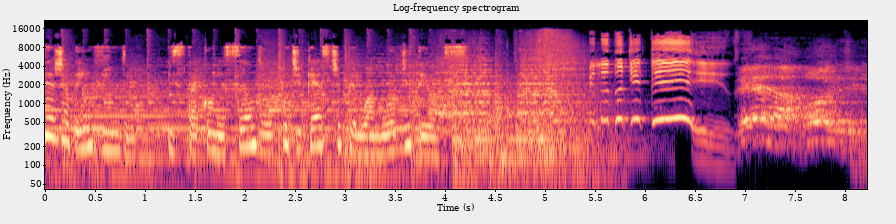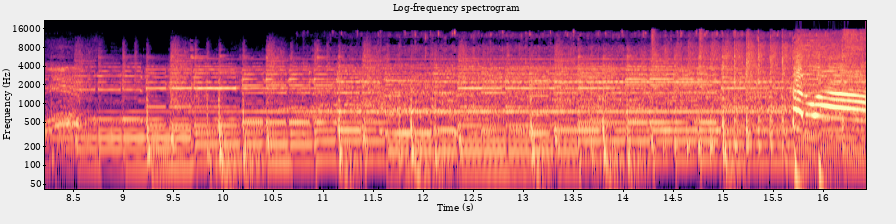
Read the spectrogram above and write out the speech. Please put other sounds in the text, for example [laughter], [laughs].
Seja bem-vindo. Está começando o podcast Pelo Amor de Deus. Pelo amor de Deus! Pelo amor de Deus! Tá no ar!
